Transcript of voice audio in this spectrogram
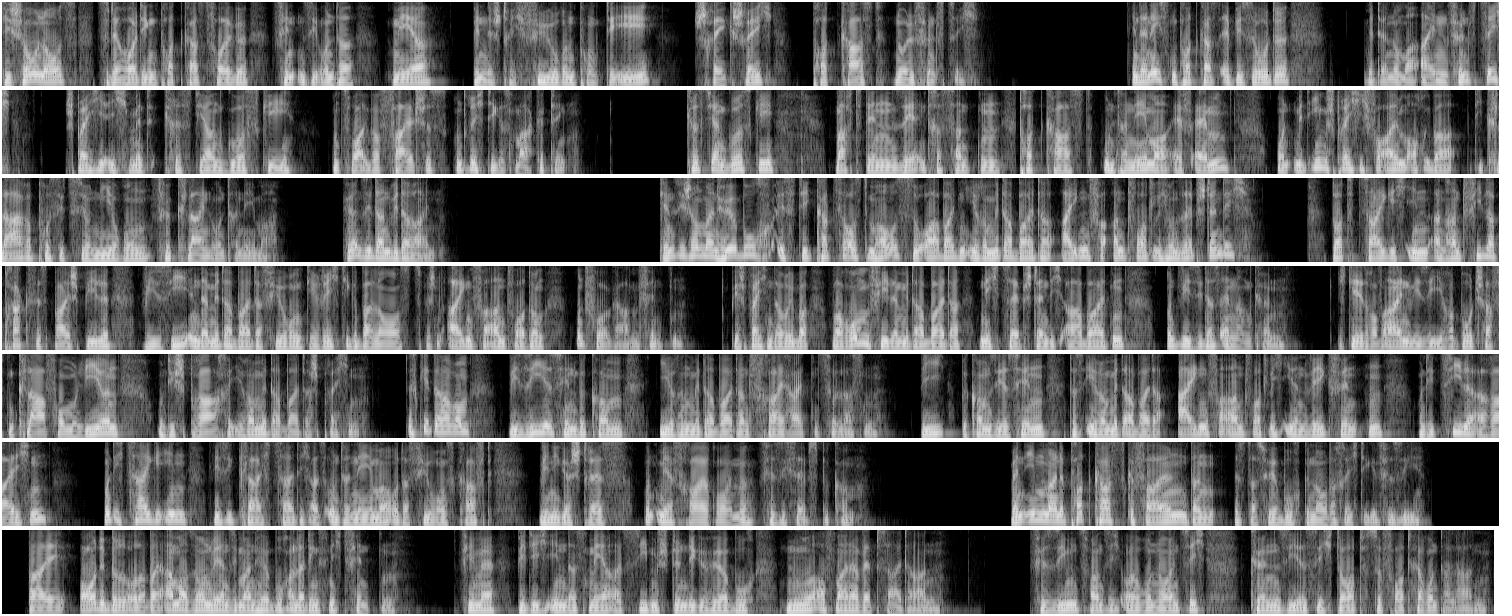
Die Shownotes zu der heutigen Podcast-Folge finden Sie unter mehr-führen.de Podcast 050. In der nächsten Podcast-Episode mit der Nummer 51 spreche ich mit Christian Gurski und zwar über falsches und richtiges Marketing. Christian Gurski macht den sehr interessanten Podcast Unternehmer FM und mit ihm spreche ich vor allem auch über die klare Positionierung für Kleinunternehmer. Hören Sie dann wieder rein. Kennen Sie schon mein Hörbuch Ist die Katze aus dem Haus? So arbeiten Ihre Mitarbeiter eigenverantwortlich und selbstständig? Dort zeige ich Ihnen anhand vieler Praxisbeispiele, wie Sie in der Mitarbeiterführung die richtige Balance zwischen Eigenverantwortung und Vorgaben finden. Wir sprechen darüber, warum viele Mitarbeiter nicht selbstständig arbeiten und wie sie das ändern können. Ich gehe darauf ein, wie sie ihre Botschaften klar formulieren und die Sprache ihrer Mitarbeiter sprechen. Es geht darum, wie sie es hinbekommen, ihren Mitarbeitern Freiheiten zu lassen, Wie bekommen Sie es hin, dass Ihre Mitarbeiter eigenverantwortlich ihren Weg finden und die Ziele erreichen? Und ich zeige Ihnen, wie Sie gleichzeitig als Unternehmer oder Führungskraft weniger Stress und mehr Freiräume für sich selbst bekommen. Wenn Ihnen meine Podcasts gefallen, dann ist das Hörbuch genau das Richtige für Sie. Bei Audible oder bei Amazon werden Sie mein Hörbuch allerdings nicht finden. Vielmehr biete ich Ihnen das mehr als siebenstündige Hörbuch nur auf meiner Webseite an. Für 27,90 Euro können Sie es sich dort sofort herunterladen.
